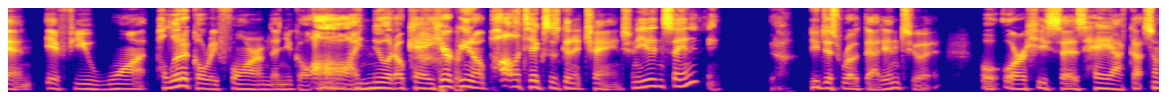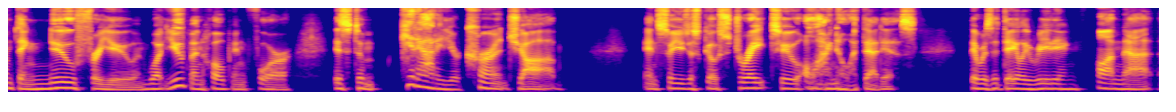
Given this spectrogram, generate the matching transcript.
And if you want political reform, then you go, "Oh, I knew it. Okay, here, you know, politics is going to change." And he didn't say anything. Yeah. You just wrote that into it. Or, or he says, "Hey, I've got something new for you, and what you've been hoping for is to get out of your current job." And so you just go straight to, "Oh, I know what that is." There was a daily reading on that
